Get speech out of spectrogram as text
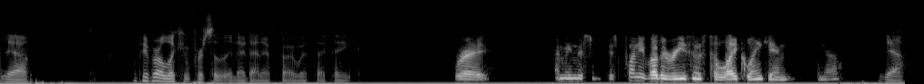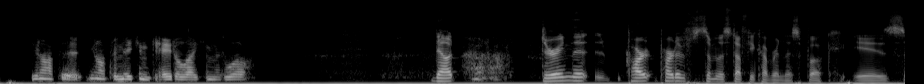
Yeah. Well, people are looking for something to identify with. I think. Right. I mean, there's there's plenty of other reasons to like Lincoln. You know, Yeah. you don't have to you don't have to make him gay to like him as well. Now, during the part part of some of the stuff you cover in this book is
